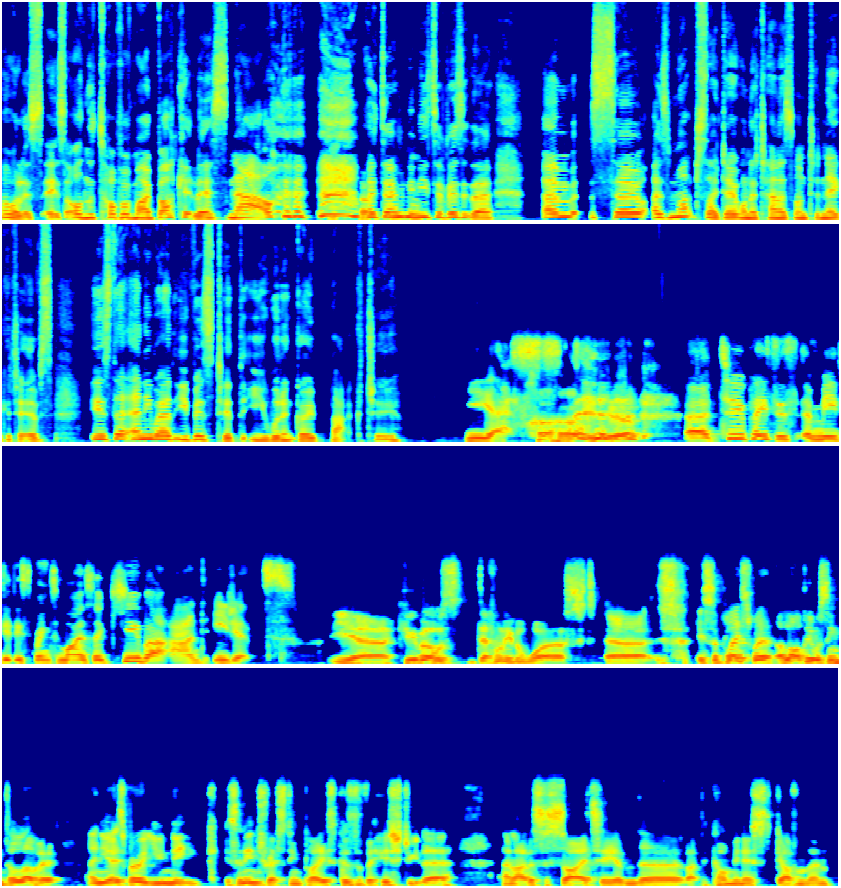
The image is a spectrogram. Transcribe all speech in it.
Oh well, it's it's on the top of my bucket list now. I definitely need to visit there. Um, so, as much as I don't want to turn us on to negatives, is there anywhere that you visited that you wouldn't go back to? Yes. yeah. Uh, two places immediately spring to mind. So, Cuba and Egypt. Yeah, Cuba was definitely the worst. Uh, it's, it's, a place where a lot of people seem to love it, and yeah, it's very unique. It's an interesting place because of the history there, and like the society and the like the communist government.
